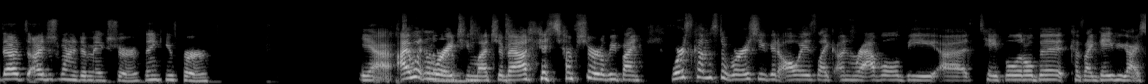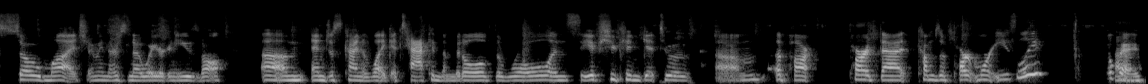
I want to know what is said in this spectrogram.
that's, I just wanted to make sure. Thank you for, Yeah, I wouldn't worry too much about it. I'm sure it'll be fine. Worst comes to worst, you could always like unravel the uh tape a little bit because I gave you guys so much. I mean, there's no way you're gonna use it all. Um, and just kind of like attack in the middle of the roll and see if you can get to a, um, a part, part that comes apart more easily. Okay, Um,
